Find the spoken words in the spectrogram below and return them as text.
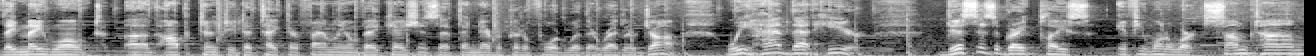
they may want uh, the opportunity to take their family on vacations that they never could afford with their regular job. We had that here. This is a great place if you want to work sometime,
